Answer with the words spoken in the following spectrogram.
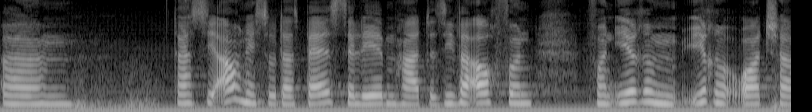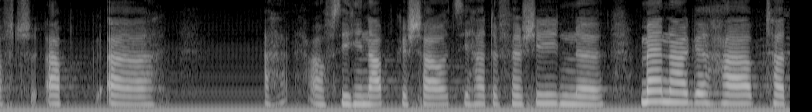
ähm, dass sie auch nicht so das beste Leben hatte. Sie war auch von, von ihrem, ihrer Ortschaft ab, äh, auf sie hinabgeschaut. Sie hatte verschiedene Männer gehabt, hat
